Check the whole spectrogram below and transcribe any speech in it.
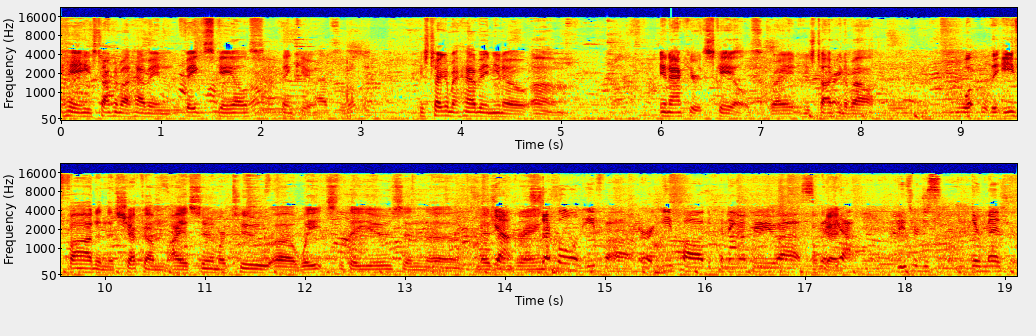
Hey, he's talking about having fake scales. Thank you. Absolutely. He's talking about having, you know, um, inaccurate scales, right? He's talking about what the ephod and the shechem, I assume, are two uh, weights that they use in uh, measuring yeah grain. shekel and ephod, or ephod, depending on who you ask but Okay. yeah these are just they're measures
